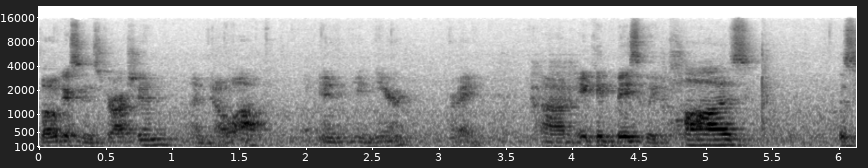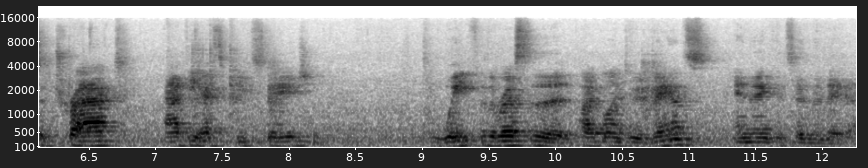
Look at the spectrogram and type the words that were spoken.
bogus instruction, a no-op, in, in here, right? Um, it could basically pause the subtract at the execute stage, wait for the rest of the pipeline to advance, and then consider the data.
